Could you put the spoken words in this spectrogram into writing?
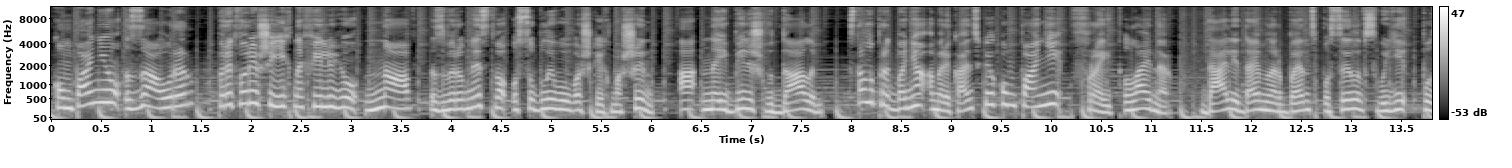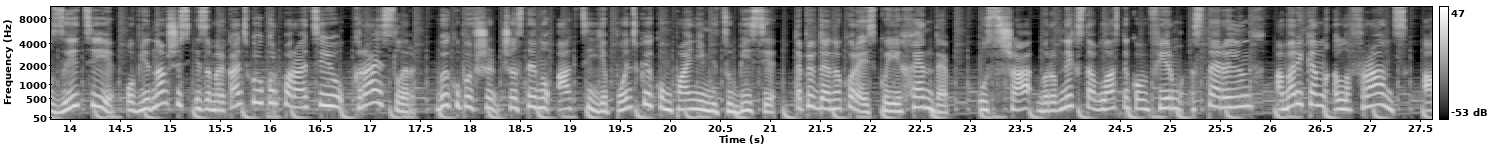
Компанію Заурер, перетворивши їх на філію НАВ з виробництва особливо важких машин. А найбільш вдалим стало придбання американської компанії Freightliner. Далі Daimler-Benz посилив свої позиції, об'єднавшись із американською корпорацією Chrysler, викупивши частину акцій японської компанії Mitsubishi та південно-корейської Hyundai. У США виробник став власником фірм Sterling, American LaFrance, а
